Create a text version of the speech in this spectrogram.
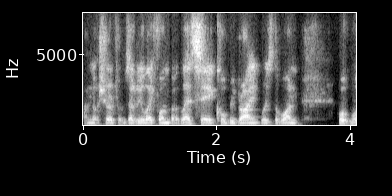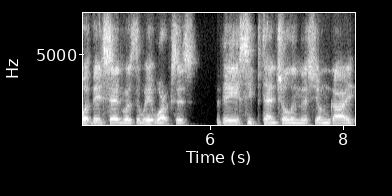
I'm not sure if it was a real life one, but let's say Kobe Bryant was the one. What, what they said was the way it works is they see potential in this young guy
